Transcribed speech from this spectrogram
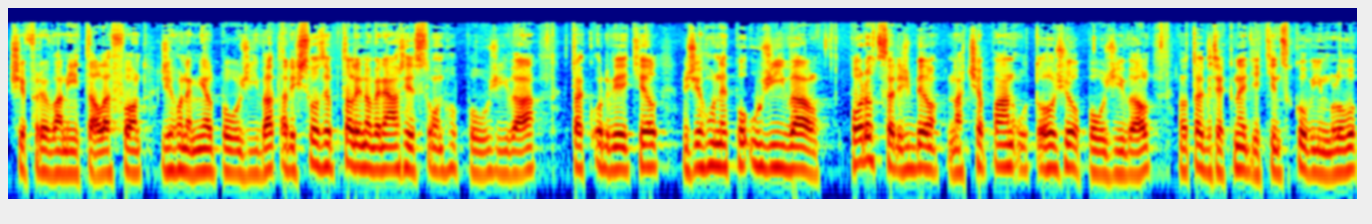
šifrovaný telefon, že ho neměl používat? A když se ho zeptali novináři, jestli on ho používá, tak odvětil, že ho nepoužíval. Po roce, když byl načapán u toho, že ho používal, no tak řekne dětinskou výmluvu,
